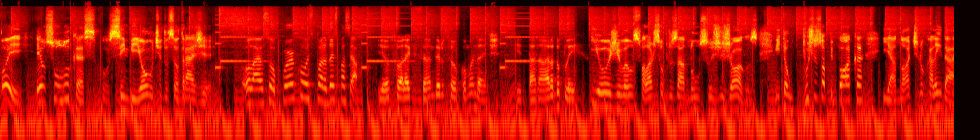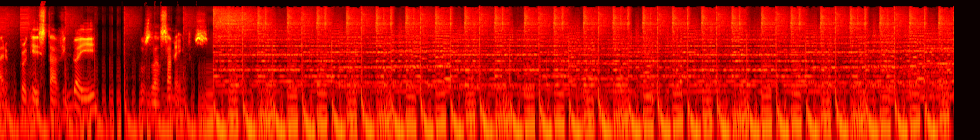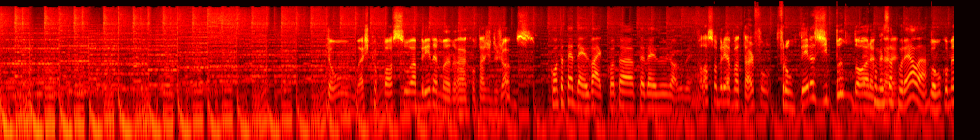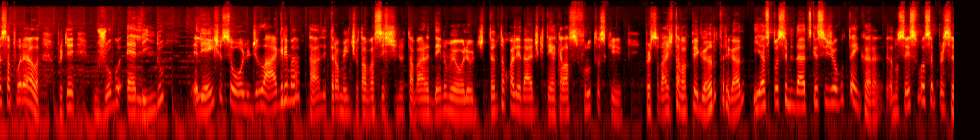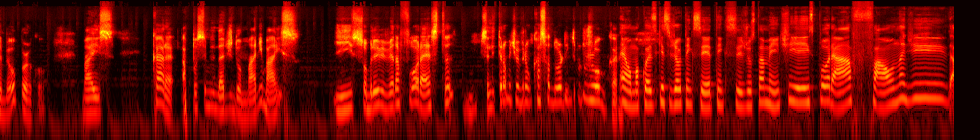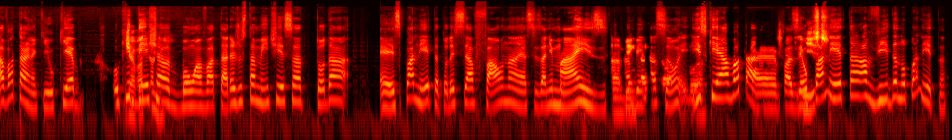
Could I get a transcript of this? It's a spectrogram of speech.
Oi, eu sou o Lucas, o simbionte do seu traje. Olá, eu sou o Porco, o explorador espacial. E eu sou o Alexander, o seu comandante. E tá na hora do play. E hoje vamos falar sobre os anúncios de jogos. Então puxe sua pipoca e anote no calendário, porque está vindo aí os lançamentos. Então, acho que eu posso abrir, né, mano, a contagem dos jogos? Conta até 10, vai, conta até 10 dos jogos aí. Falar sobre Avatar Fronteiras de Pandora, Começar cara. por ela? Vamos começar por ela, porque o jogo é lindo, ele enche o seu olho de lágrima, tá? Literalmente eu tava assistindo e tava ardendo meu olho de tanta qualidade que tem aquelas frutas que o personagem tava pegando, tá ligado? E as possibilidades que esse jogo tem, cara. Eu não sei se você percebeu, porco, mas, cara, a possibilidade de domar animais e sobreviver na floresta. Você literalmente vai virar um caçador dentro do jogo, cara. É, uma coisa que esse jogo tem que ser, tem que ser justamente explorar a fauna de Avatar, né? Que o que é o que De Avatar, deixa bom Avatar é justamente essa toda é, esse planeta, toda essa fauna, esses animais, A ambientação, boa. isso que é Avatar, é fazer Isso. o planeta, a vida no planeta.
